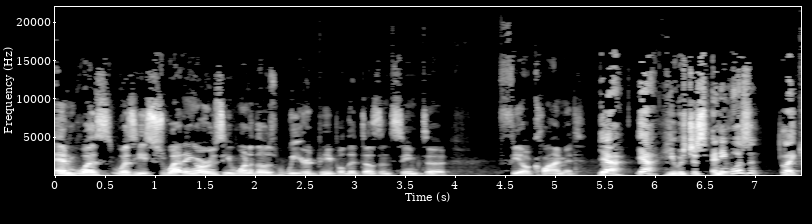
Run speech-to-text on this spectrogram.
and was was he sweating or is he one of those weird people that doesn't seem to feel climate? Yeah, yeah, he was just, and he wasn't like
